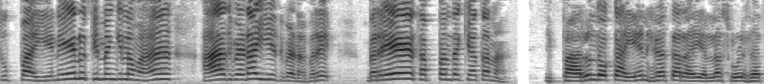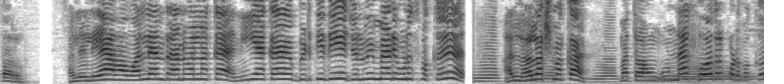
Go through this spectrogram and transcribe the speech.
ತುಪ್ಪ ಏನೇನು ತಿನ್ನಂಗಿಲ್ಲವ? ಆದ್ ಬೇಡ, ಈದ್ ಬೇಡ, ಬರೇ ಬರೇ ಸಪ್ಪಂದ ಕೇತಾನ ಇಪ್ಪ ಅರುಂದಕ್ಕ ಏನ್ ಹೇಳ್ತಾರ? ಎಲ್ಲ ಸುಳ್ಳು ಹೇಳ್ತಾರು ಅಲ್ಲೇ ಅವ ಒಲ್ಲೆ ಅಂದ್ರ ಅನ್ವಲ್ಲಕ್ಕ ನೀ ಯಾಕ ಬಿಡ್ತಿದಿ ಜಲ್ವಿ ಮಾಡಿ ಉಳಿಸ್ಬೇಕು ಅಲ್ಲ ಲಕ್ಷ್ಮಕ್ಕ, ಮತ್ತ ಅವ್ನ್ ಉಣ್ಣಾಕ್ ಹೋದ್ರ ಕೊಡ್ಬೇಕು.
